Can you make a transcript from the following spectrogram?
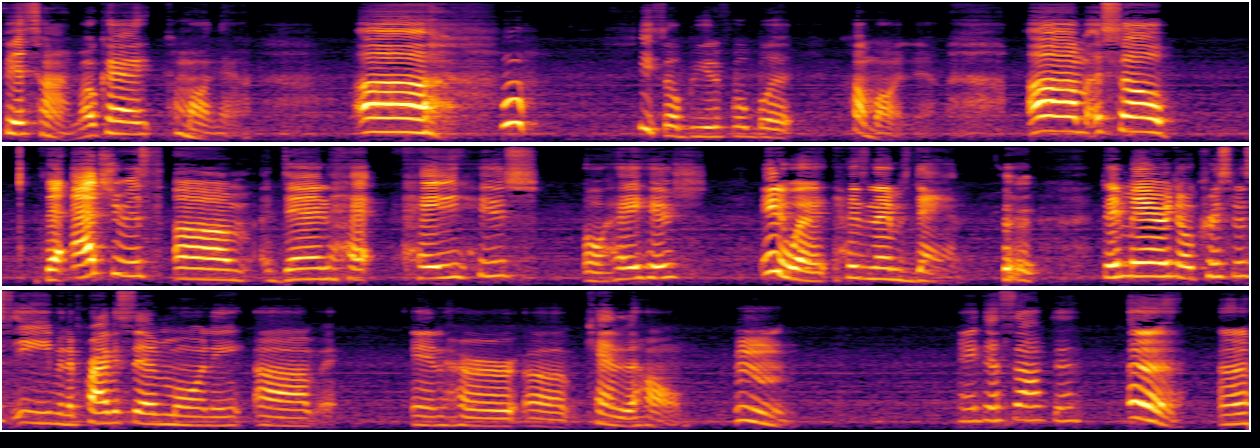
fifth time, okay? Come on now. Uh, whew, she's so beautiful, but come on now. Um, so the actress, um, Dan Hayhish, or Hayhish, anyway, his name is Dan. they married on Christmas Eve in a private ceremony, um, in her, uh, Canada home. Hmm. Ain't that something? Uh, uh.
